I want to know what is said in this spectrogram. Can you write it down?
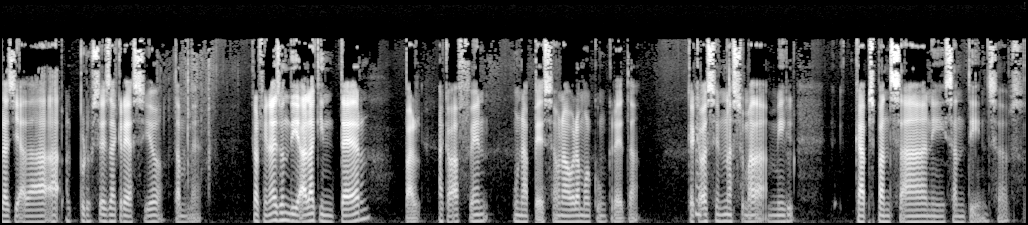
traslladar al procés de creació, també. Que al final és un diàleg intern per acabar fent una peça, una obra molt concreta, que acaba Mm. sent una suma de mil caps pensant i sentint, saps?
